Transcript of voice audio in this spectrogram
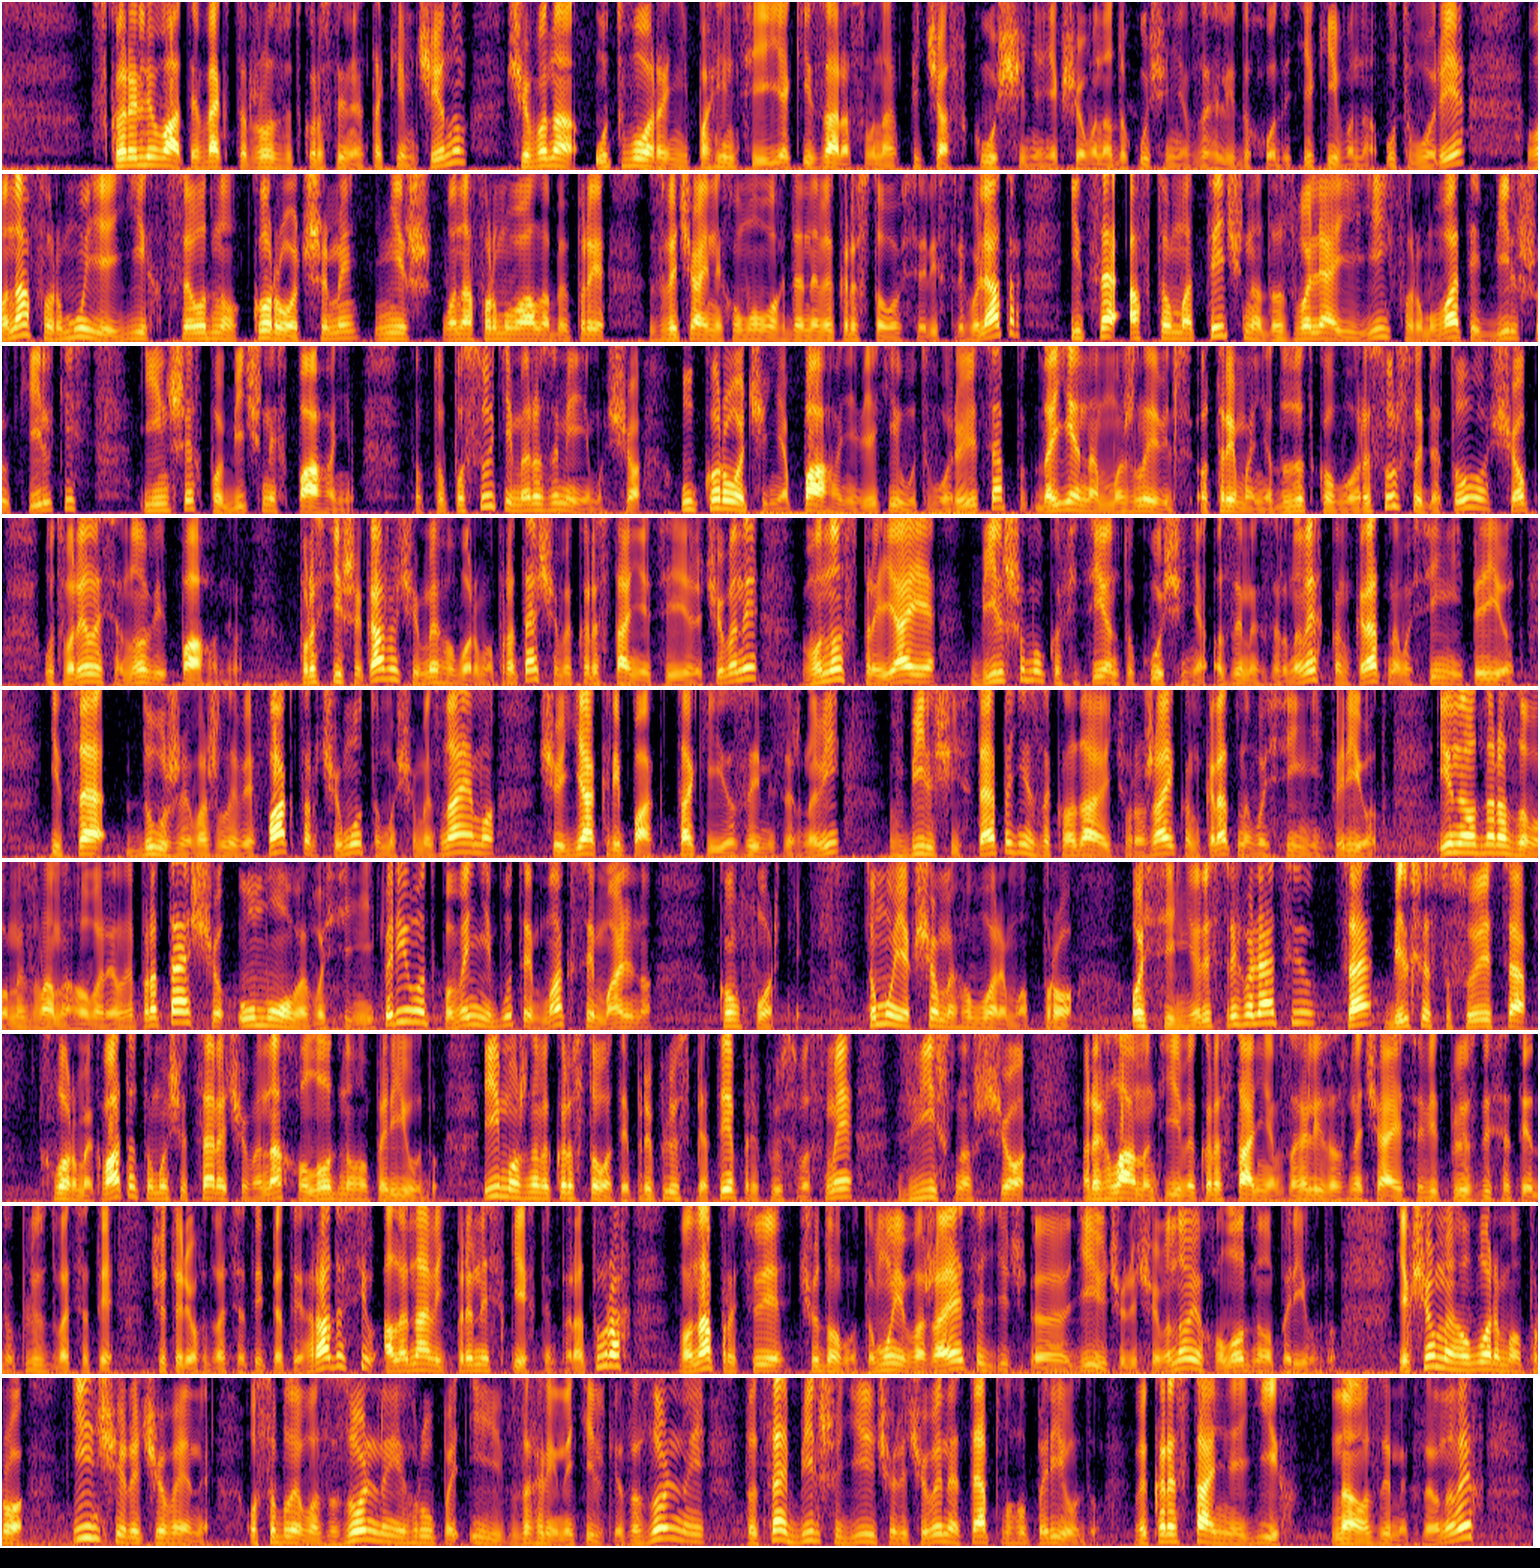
скорелювати вектор розвитку рослини таким чином, що вона утворені пагінці, які зараз вона під час кущення, якщо вона до кущення взагалі доходить, які вона утворює, вона формує їх все одно коротшими, ніж вона формувала би при звичайних умовах, де не використовувався ріст-регулятор, і це автоматично дозволяє їй формувати більшу кількість інших побічних пагонів. Тобто, по суті, ми розуміємо, що укорочення пагонів, які утворюються, дає нам можливість отримання додаткового ресурсу для того, щоб утворилися нові пагони. Простіше кажучи, ми говоримо про те, що використання цієї речовини воно сприяє більшому коефіцієнту кущення озимих зернових конкретно в осінній період. І це дуже важливий фактор. Чому? Тому що ми знаємо, що як ріпак, так і озимі зернові в більшій степені закладають врожай конкретно в осінній період. І неодноразово ми з вами говорили про те, що умови в осінній період повинні бути максимально комфортні. Тому, якщо ми говоримо про осінню рестрегуляцію, це більше стосується хлормеквату, тому що це речовина холодного періоду. Її можна використовувати при плюс 5, при плюс 8. Звісно, що регламент її використання взагалі зазначається від плюс 10 до плюс 24-25 градусів, але навіть при низьких температурах вона працює чудово, тому і вважається е, діючою речовиною холодного періоду. Якщо ми говоримо про інші речовини, особливо з азольної групи і взагалі не тільки з азольної, то це більше діючі речовини теплого періоду. Використання їх на озимих зернових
